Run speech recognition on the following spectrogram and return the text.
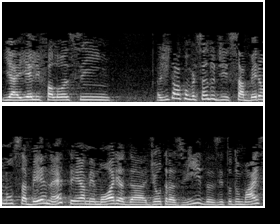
e aí ele falou assim: a gente estava conversando de saber ou não saber, né? Ter a memória da, de outras vidas e tudo mais.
